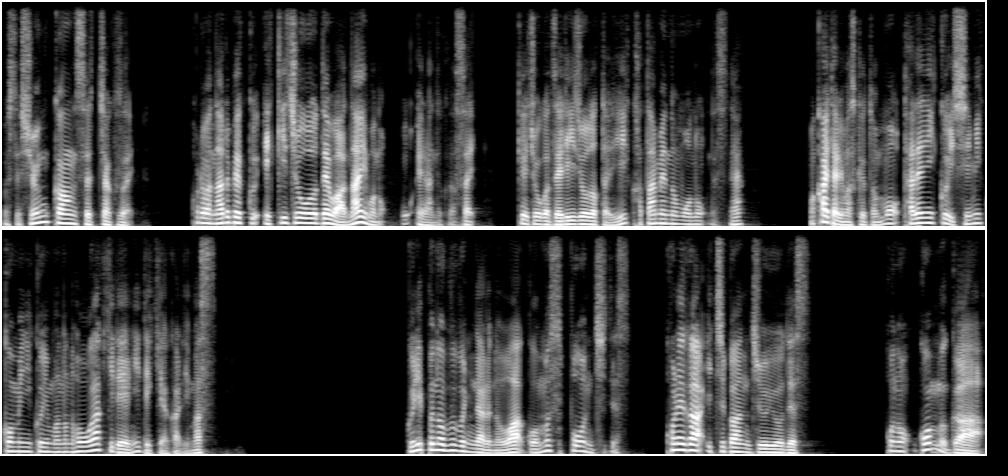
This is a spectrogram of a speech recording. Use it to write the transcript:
そして瞬間接着剤。これはなるべく液状ではないものを選んでください。形状がゼリー状だったり、固めのものですね。まあ、書いてありますけども、垂れにくい、染み込みにくいものの方が綺麗に出来上がります。グリップの部分になるのはゴムスポンジです。これが一番重要です。このゴムが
